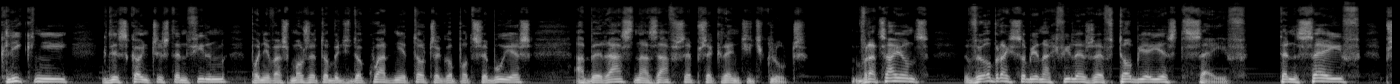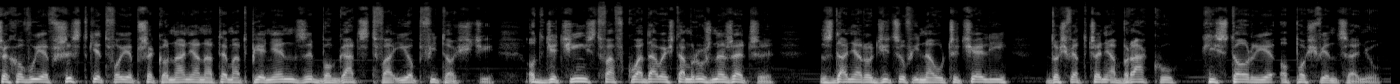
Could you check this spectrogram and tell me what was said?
Kliknij, gdy skończysz ten film, ponieważ może to być dokładnie to, czego potrzebujesz, aby raz na zawsze przekręcić klucz. Wracając, wyobraź sobie na chwilę, że w tobie jest safe. Ten sejf przechowuje wszystkie twoje przekonania na temat pieniędzy, bogactwa i obfitości. Od dzieciństwa wkładałeś tam różne rzeczy. Zdania rodziców i nauczycieli, doświadczenia braku, historie o poświęceniu.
